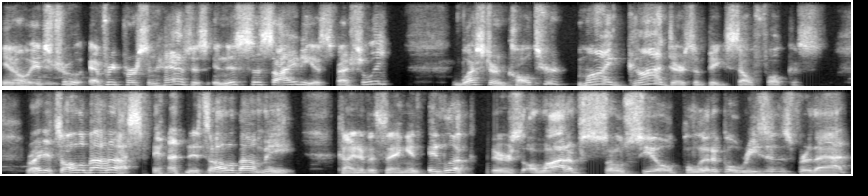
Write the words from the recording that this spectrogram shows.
You know, it's true. Every person has this. In this society, especially Western culture, my God, there's a big self focus, right? It's all about us, man. It's all about me kind of a thing. And, and look, there's a lot of socio political reasons for that.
